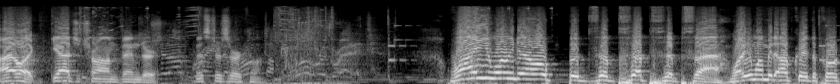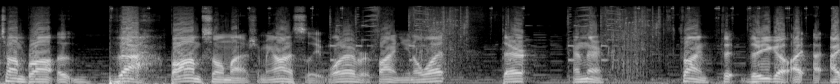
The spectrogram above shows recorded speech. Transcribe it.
Alright, look. Gadgetron vendor. Mr. Zircon. Why do you want me to Why do you want me to upgrade the proton brom- uh, bomb so much? I mean, honestly, whatever. Fine. You know what? There and there. Fine. Th there you go. I, I I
